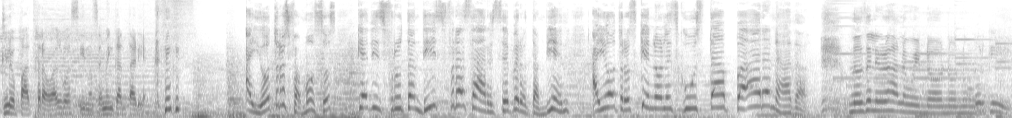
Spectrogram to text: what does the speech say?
Cleopatra o algo así, no sé, me encantaría. Hay otros famosos que disfrutan disfrazarse, pero también hay otros que no les gusta para nada. No celebro Halloween, no, no, no. ¿Por qué?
